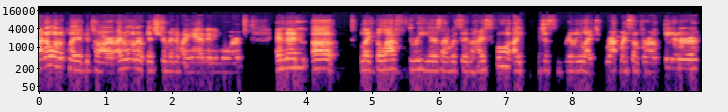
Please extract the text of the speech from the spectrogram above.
I don't want to play a guitar. I don't want an instrument in my hand anymore. And then, uh, like the last three years I was in high school, I just really like wrap myself around theater.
